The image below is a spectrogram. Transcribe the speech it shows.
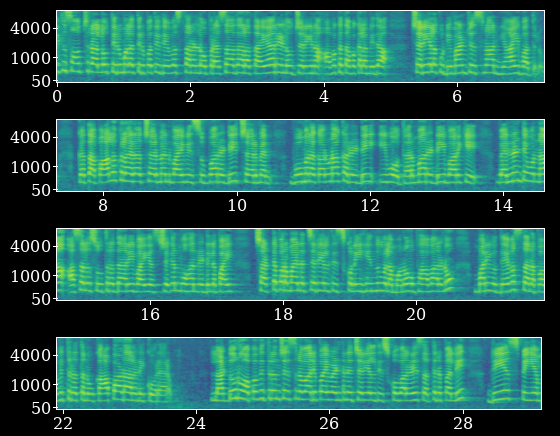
ఐదు సంవత్సరాల్లో తిరుమల తిరుపతి దేవస్థానంలో ప్రసాదాల తయారీలో జరిగిన అవకతవకల మీద చర్యలకు డిమాండ్ చేసిన న్యాయవాదులు. గత పాలకులైన chairman YV Subba Reddy chairman Bhumana Karunakar Reddy EO Dharma Reddy వారికి వెన్నంటి ఉన్న అసలు సూత్రధారి వైఎస్ జగన్మోహన్ రెడ్డిలపై చట్టపరమైన చర్యలు తీసుకుని హిందువుల మనోభావాలను మరియు దేవస్థాన పవిత్రతను కాపాడాలని కోరారు. లడ్డూను అపవిత్రం చేసిన వారిపై వెంటనే చర్యలు తీసుకోవాలని సత్తెనపల్లి డిఎస్పీఎం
